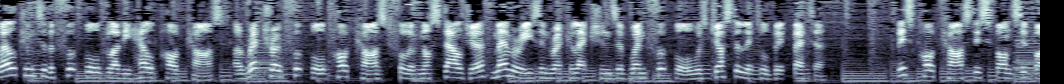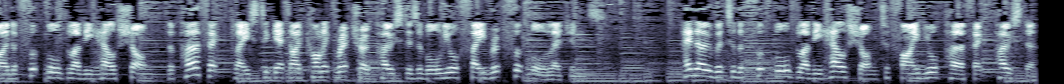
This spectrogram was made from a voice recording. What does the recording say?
Welcome to the Football Bloody Hell podcast, a retro football podcast full of nostalgia, memories and recollections of when football was just a little bit better. This podcast is sponsored by the Football Bloody Hell shop, the perfect place to get iconic retro posters of all your favorite football legends. Head over to the Football Bloody Hell shop to find your perfect poster.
